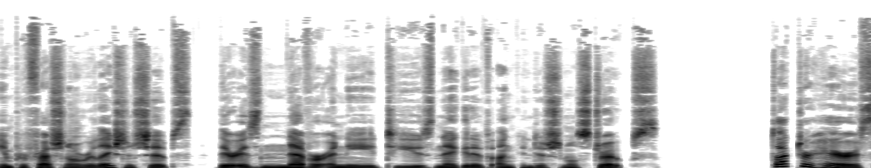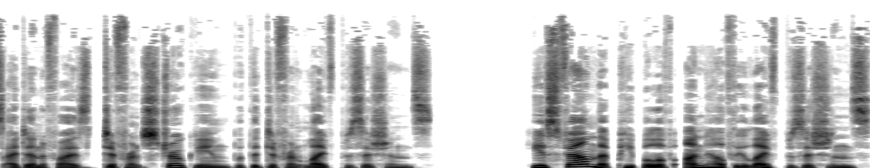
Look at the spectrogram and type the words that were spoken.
In professional relationships, there is never a need to use negative unconditional strokes. Dr. Harris identifies different stroking with the different life positions. He has found that people of unhealthy life positions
